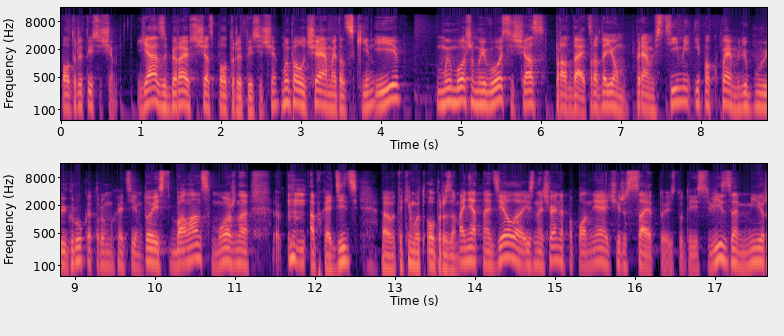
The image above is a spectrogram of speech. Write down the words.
полторы тысячи. Я забираю сейчас полторы тысячи. Мы получаем этот скин и мы можем его сейчас продать. Продаем прямо в Steam е и покупаем любую игру, которую мы хотим. То есть баланс можно обходить э, вот таким вот образом. Понятное дело, изначально пополняя через сайт. То есть тут есть Visa, Мир,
